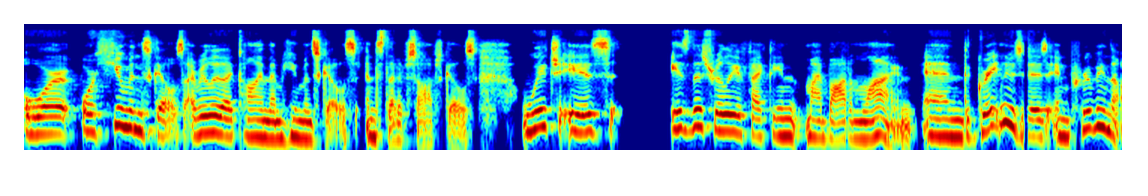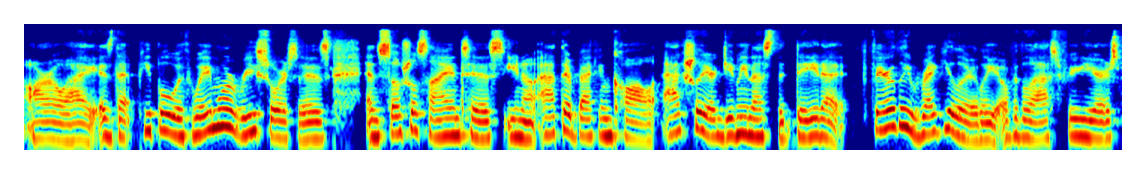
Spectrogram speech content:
or or human skills. I really like calling them human skills instead of soft skills, which is is this really affecting my bottom line? And the great news is improving the ROI is that people with way more resources and social scientists, you know, at their beck and call actually are giving us the data fairly regularly over the last few years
